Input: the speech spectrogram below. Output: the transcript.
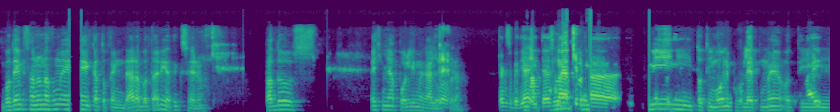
Οπότε είναι πιθανό να δούμε 150 μπαταρία, δεν ξέρω. Πάντως έχει μια πολύ μεγάλη ναι. διαφορά. Εντάξει, παιδιά, η Tesla... Και... το τιμόνι που βλέπουμε ότι πάει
